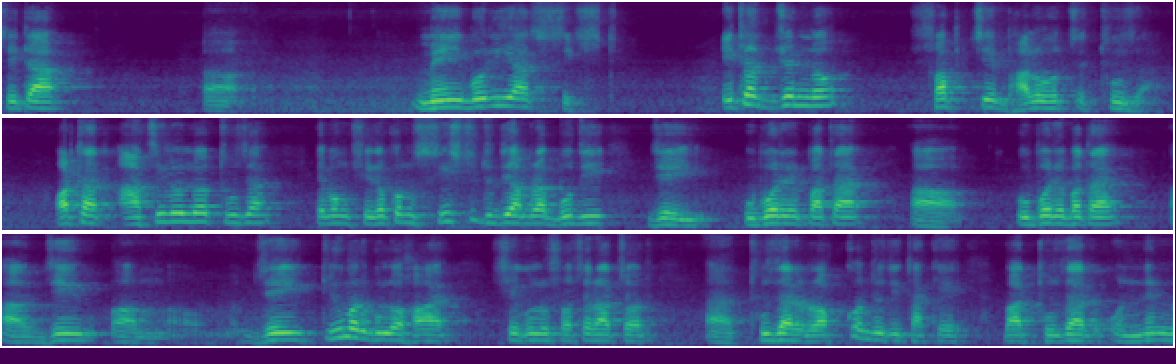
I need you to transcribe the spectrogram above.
সেটা মেইবরিয়ার সিস্ট। এটার জন্য সবচেয়ে ভালো হচ্ছে থুজা। অর্থাৎ আঁচিল হলো থুজা এবং সেরকম সিস্ট যদি আমরা বুঝি যেই উপরের পাতা উপরের পাতায় যেই যেই টিউমারগুলো হয়, সেগুলো সচরাচর থুজার লক্ষণ যদি থাকে বা থুজার অন্যান্য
